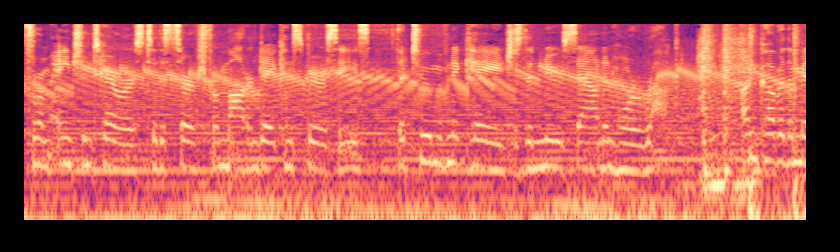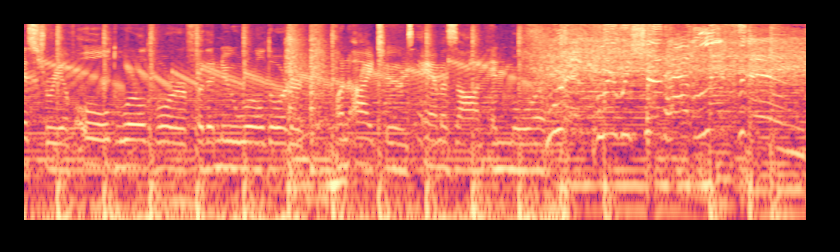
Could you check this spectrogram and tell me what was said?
From ancient terrors to the search for modern day conspiracies, The Tomb of Nick Cage is the new sound in horror rock. Uncover the mystery of old world horror for the new world order on iTunes, Amazon, and more. Ripley, we should have listened.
